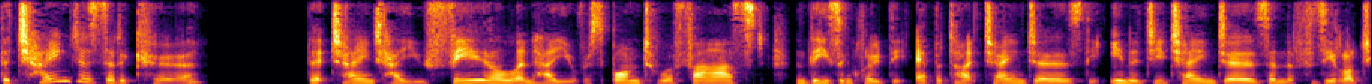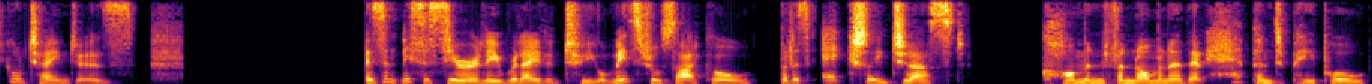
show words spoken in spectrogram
the changes that occur that change how you feel and how you respond to a fast. And these include the appetite changes, the energy changes, and the physiological changes. Isn't necessarily related to your menstrual cycle, but it's actually just common phenomena that happen to people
